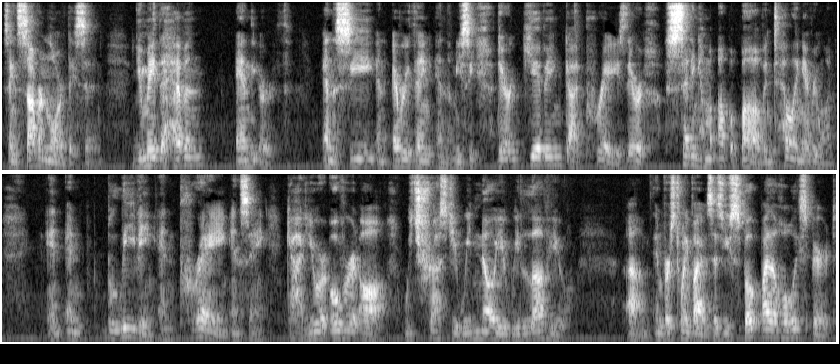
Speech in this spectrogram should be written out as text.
Saying, Sovereign Lord, they said, You made the heaven and the earth and the sea and everything in them. You see, they're giving God praise. They're setting him up above and telling everyone and, and believing and praying and saying, God, you are over it all. We trust you. We know you. We love you. Um, in verse 25, it says, You spoke by the Holy Spirit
